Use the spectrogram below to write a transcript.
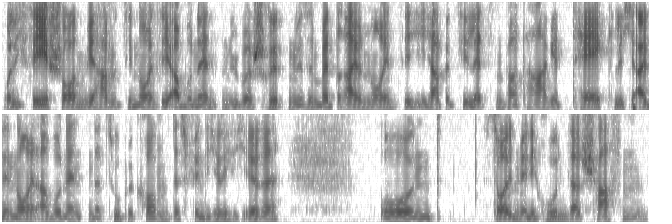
Und ich sehe schon, wir haben jetzt die 90 Abonnenten überschritten. Wir sind bei 93. Ich habe jetzt die letzten paar Tage täglich einen neuen Abonnenten dazu bekommen. Das finde ich richtig irre. Und sollten wir die 100 schaffen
